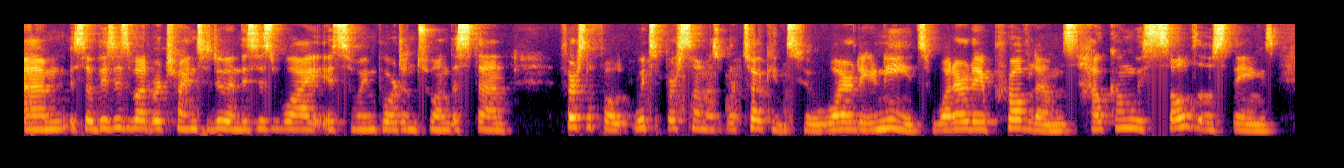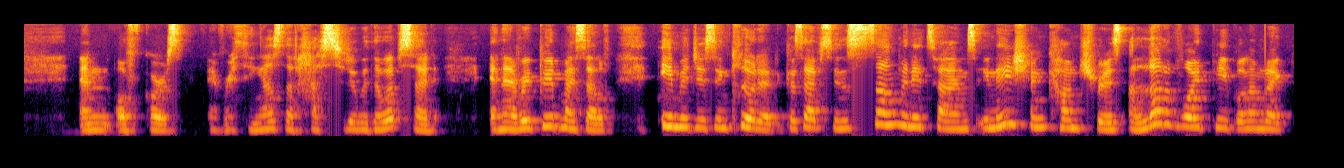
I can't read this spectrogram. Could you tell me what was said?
Um, so this is what we're trying to do and this is why it's so important to understand first of all which personas we're talking to what are their needs what are their problems how can we solve those things and of course everything else that has to do with the website and I repeat myself, images included, because I've seen so many times in Asian countries, a lot of white people. I'm like,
